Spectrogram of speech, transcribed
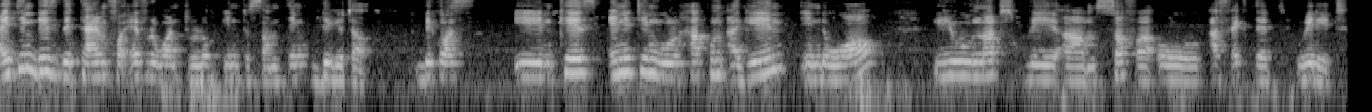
I think this is the time for everyone to look into something digital, because in case anything will happen again in the war, you will not be um, suffer or affected with it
